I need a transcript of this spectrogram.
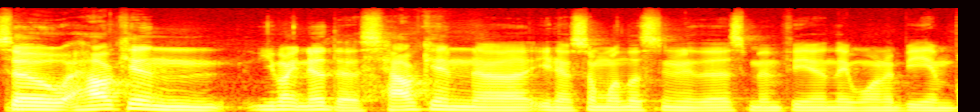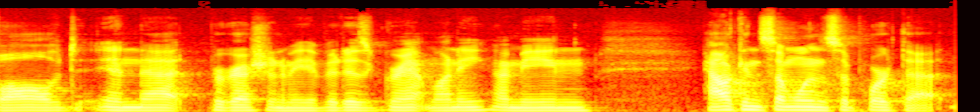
So how can you might know this? How can uh, you know someone listening to this Memphian they want to be involved in that progression? I mean, if it is grant money, I mean, how can someone support that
